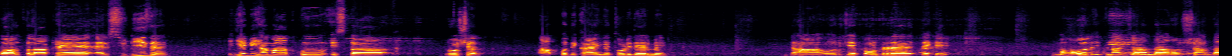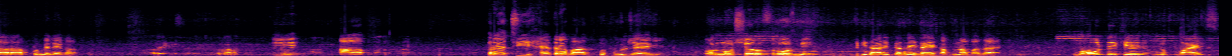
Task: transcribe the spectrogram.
وال کلاک ہیں، ایل سی ڈیز ہیں۔ یہ بھی ہم آپ کو اس کا بروشر آپ کو دکھائیں گے تھوڑی دیر میں۔ یہاں اور یہ کاؤنٹر ہے، دیکھیں۔ ماحول اتنا جاندار اور شاندار آپ کو ملے گا کہ آپ کراچی، حیدرآباد کو بھول جائیں گے اور نوشیر و فروز میں خریداری کرنے کا ایک اپنا مزہ ہے۔ ماحول دیکھیں لک وائز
